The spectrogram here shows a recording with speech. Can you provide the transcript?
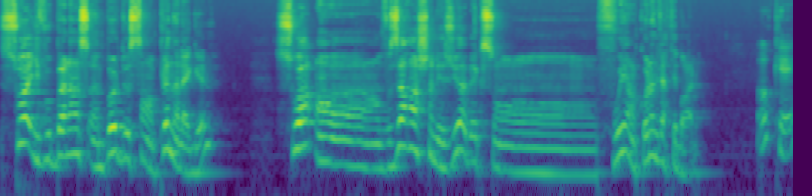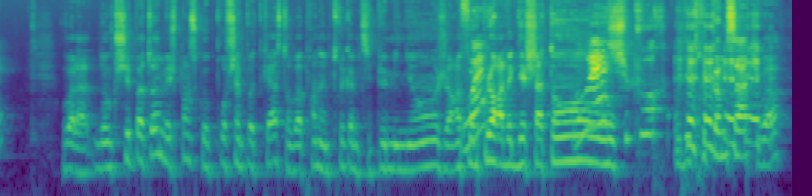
soit il vous balance un bol de sang en plein à la gueule, soit en, en vous arrachant les yeux avec son fouet en colonne vertébrale. Ok. Voilà, donc je sais pas toi, mais je pense qu'au prochain podcast, on va prendre un truc un petit peu mignon, genre un Ouais. folklore avec des chatons, Ouais, ou, je suis pour. ou des trucs comme ça, tu vois.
